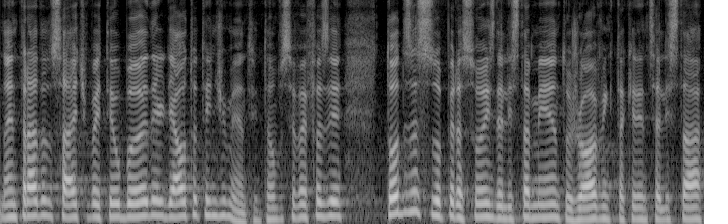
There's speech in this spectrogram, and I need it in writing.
na entrada do site vai ter o banner de autoatendimento. Então você vai fazer todas essas operações de alistamento, o jovem que está querendo se alistar,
